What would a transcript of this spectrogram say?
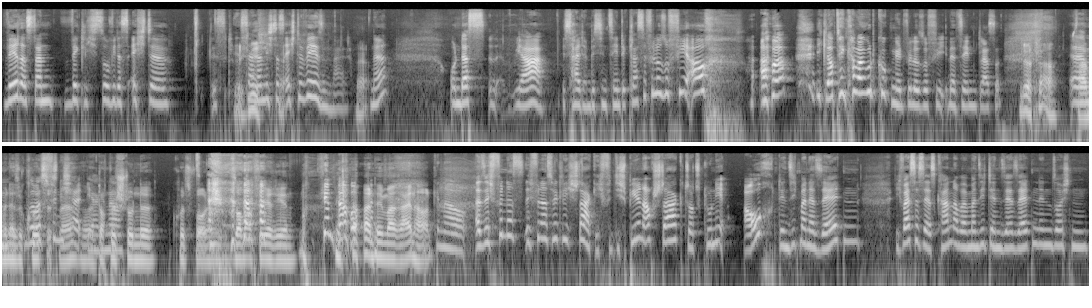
wäre es dann wirklich so wie das echte, Natürlich ist ja dann nicht, das ja. echte Wesen, halt, Ja. ne? Und das, ja, ist halt ein bisschen 10. Klasse Philosophie auch. Aber ich glaube, den kann man gut gucken in Philosophie in der 10. Klasse. ja, klar. Vor allem, wenn er so Ähm, kurz ist, ne? halt- ja, genau. Kurz vor den Sommerferien. Genau. kann man den mal reinhauen. Genau. Also ich finde das, ich finde das wirklich stark. Ich finde, die spielen auch stark. George Clooney auch. Den sieht man ja selten. Ich weiß, dass er es kann, aber man sieht den sehr selten in solchen,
